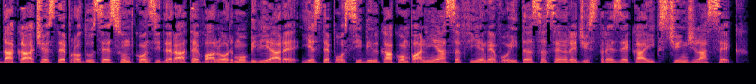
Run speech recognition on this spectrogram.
Dacă aceste produse sunt considerate valori mobiliare, este posibil ca compania să fie nevoită să se înregistreze ca exchange la SEC.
